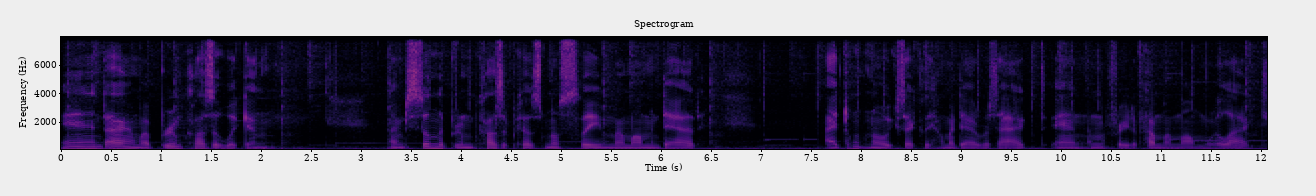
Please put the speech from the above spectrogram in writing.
and I am a broom closet Wiccan. I'm still in the broom closet because mostly my mom and dad. I don't know exactly how my dad was act, and I'm afraid of how my mom will act.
